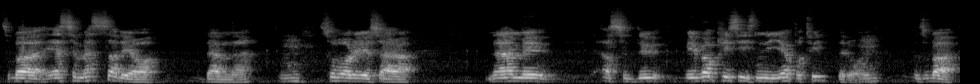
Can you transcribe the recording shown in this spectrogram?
Så bara smsade jag denne. Mm. Så var det ju så här. Nej men alltså du. Vi var precis nya på Twitter då. Mm. Och så bara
